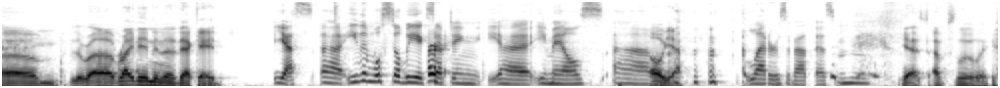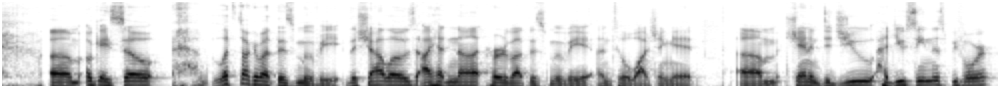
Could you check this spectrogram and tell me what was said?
Um, uh, write in in a decade. yes. Uh, Ethan will still be accepting uh, emails. Um, Oh, yeah. letters about this. Mhm. Yes, absolutely. Um, okay, so let's talk about this movie, The Shallows. I had not heard about this movie until watching it. Um, Shannon, did you had you seen this before?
